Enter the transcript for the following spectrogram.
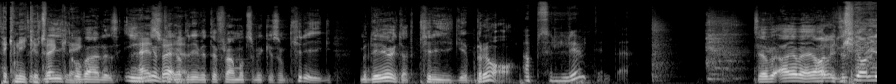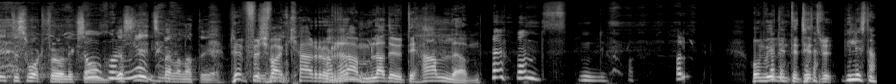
Teknikutveckling. teknik och världens, Nej, ingenting det. har drivit det framåt så mycket som krig. Men det gör ju inte att krig är bra. Absolut inte. Så jag, jag, jag, har lite, jag har lite svårt för att liksom, jag slits mellan att det är... Nu försvann Carro och ramlade ut i hallen. Hon, Hon vill inte till tru- vi lyssnar,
